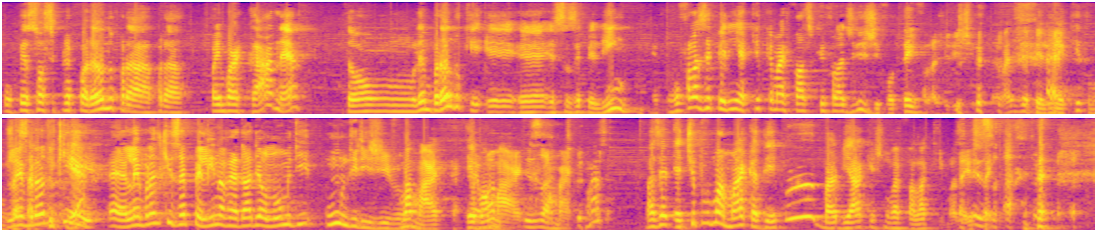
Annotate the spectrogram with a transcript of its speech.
o pessoal se preparando para embarcar, né? Então, lembrando que é, é, esse Zeppelin, eu vou falar Zeppelin aqui porque é mais fácil que falar dirigir. Voltei falar dirigir. Né? Mas Zeppelin é, aqui, já lembrando sabe que, que é. é. Lembrando que Zeppelin, na verdade, é o nome de um dirigível. Uma marca. É, uma, uma, marca. Exato. Uma marca. Mas, mas é, é, tipo uma marca de uh, barbear que a gente não vai falar aqui, mas é isso aí.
